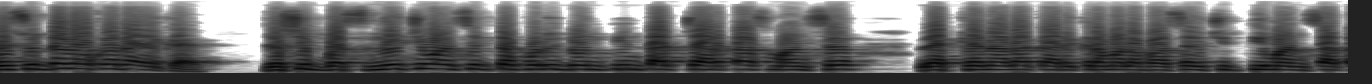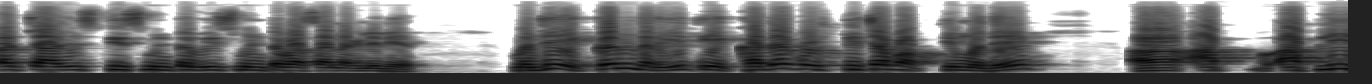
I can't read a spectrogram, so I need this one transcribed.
हे सुद्धा धोकादायक आहे. जशी बसण्याची मानसिकता पूर्वी दोन तीन तास चार तास माणसं व्याख्यानाला कार्यक्रमाला बसायची ती माणसं आता चाळीस तीस मिनिटं वीस मिनिटं बसायला लागलेली आहेत. म्हणजे एकंदरीत एखाद्या गोष्टीच्या बाबतीमध्ये आपली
